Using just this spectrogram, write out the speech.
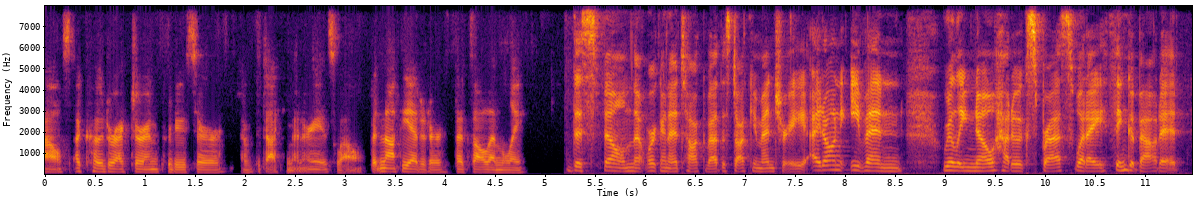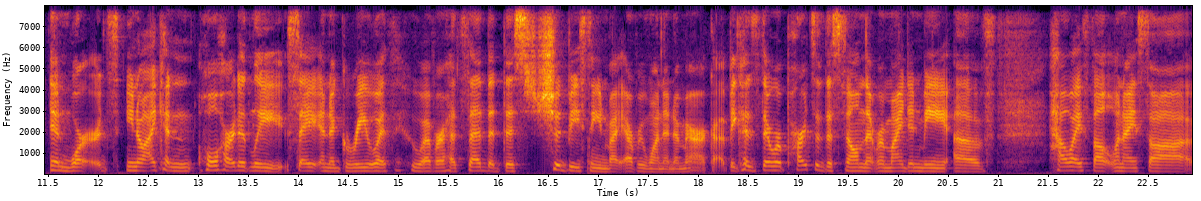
else, a co-director and producer of the documentary as well, but not the editor. That's all Emily. This film that we're going to talk about, this documentary, I don't even really know how to express what I think about it in words. You know, I can wholeheartedly say and agree with whoever has said that this should be seen by everyone in America because there were parts of this film that reminded me of how I felt when I saw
